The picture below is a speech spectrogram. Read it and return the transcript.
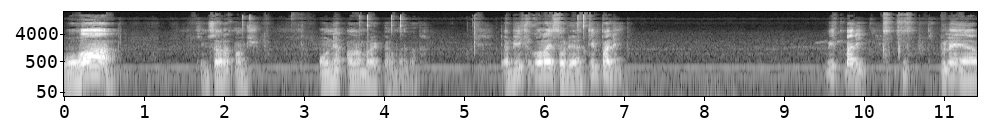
Oha! Kimse aratmamış. Onu yapmadan bırakmıyorum hadi bakalım. Ya bir iki kolay soru ya. Timpani. Whitbody. Bu ne ya?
